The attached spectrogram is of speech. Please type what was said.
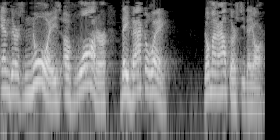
and there's noise of water, they back away. No matter how thirsty they are.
